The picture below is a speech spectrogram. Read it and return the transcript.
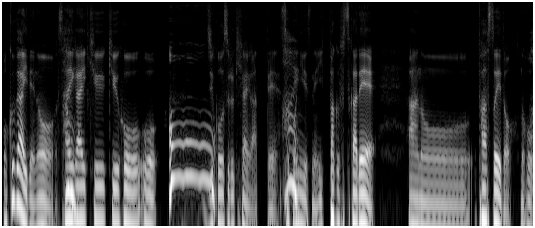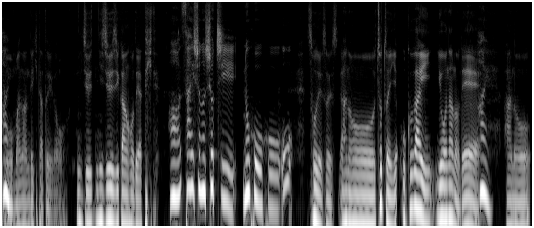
屋外での災害救急法を受講する機会があって、はい。そこにですね、一泊二日で、あのーファーストエイドの方法を学んできたというのを20、20時間ほどやってきて。あ最初の処置の方法を、そうです、そうです。あのーちょっとね、屋外用なので、はい。あの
